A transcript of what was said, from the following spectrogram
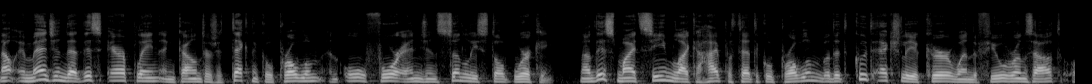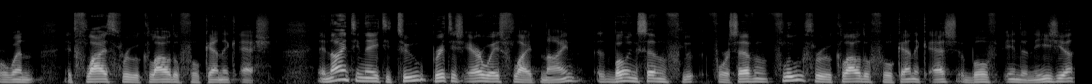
Now imagine that this airplane encounters a technical problem and all four engines suddenly stop working. Now this might seem like a hypothetical problem, but it could actually occur when the fuel runs out or when it flies through a cloud of volcanic ash. In 1982, British Airways Flight 9, a Boeing 747, flew through a cloud of volcanic ash above Indonesia,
